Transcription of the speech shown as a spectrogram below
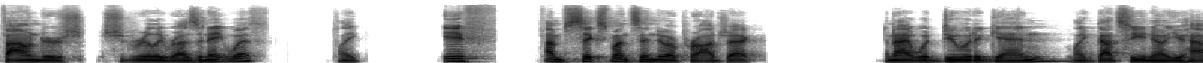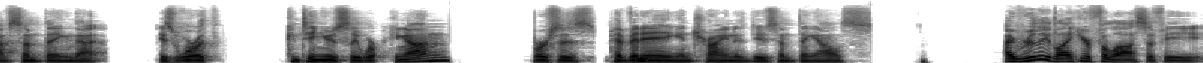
founders should really resonate with. Like if I'm six months into a project and I would do it again. Like that's so you know you have something that is worth continuously working on versus pivoting and trying to do something else. I really like your philosophy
